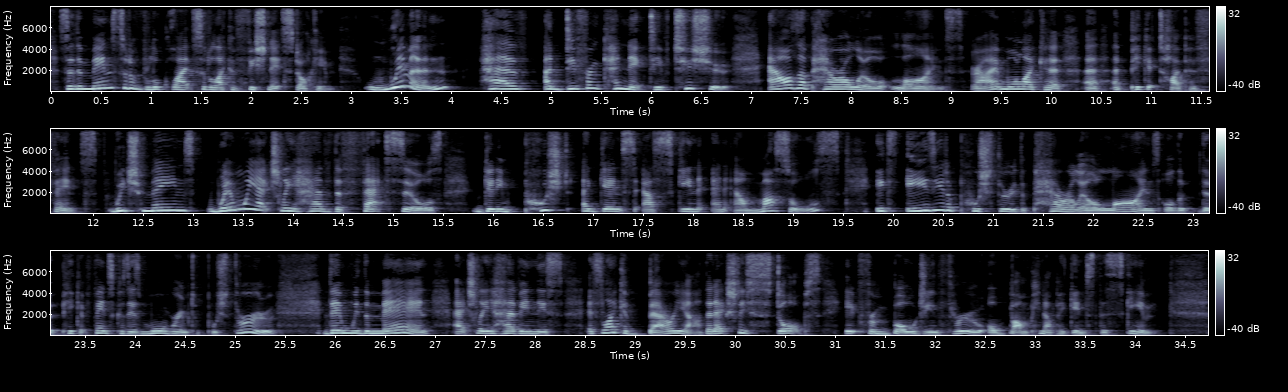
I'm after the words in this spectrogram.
So the men sort of look like sort of like a fishnet stocking. Women have a different connective tissue. Ours are parallel lines, right? More like a, a, a, picket type of fence, which means when we actually have the fat cells getting pushed against our skin and our muscles, it's easier to push through the parallel lines or the, the picket fence because there's more room to push through than with the man actually having this, it's like a barrier that actually stops it from bulging through or bumping up against the skin.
